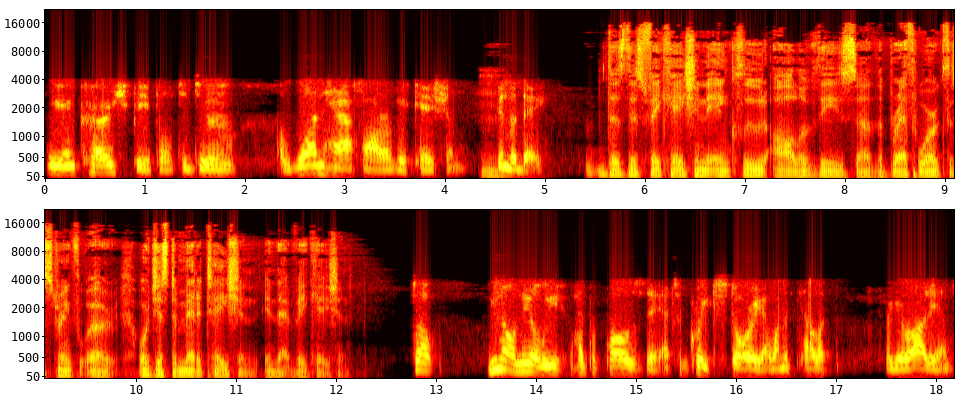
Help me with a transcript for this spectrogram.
we encourage people to do a one half hour vacation mm. in the day. Does this vacation include all of these, uh, the breath work, the strength, uh, or just a meditation in that vacation? So, you know, Neil, we had proposed it. It's a great story. I want to tell it for your audience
